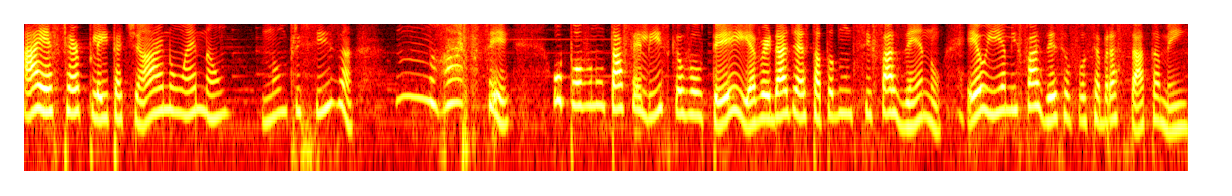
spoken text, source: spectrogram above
Ah, é fair play, Tatiana. Ah, não é não. Não precisa. Hum, ah, Fê. O povo não tá feliz que eu voltei. A verdade é essa, tá todo mundo se fazendo. Eu ia me fazer se eu fosse abraçar também.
